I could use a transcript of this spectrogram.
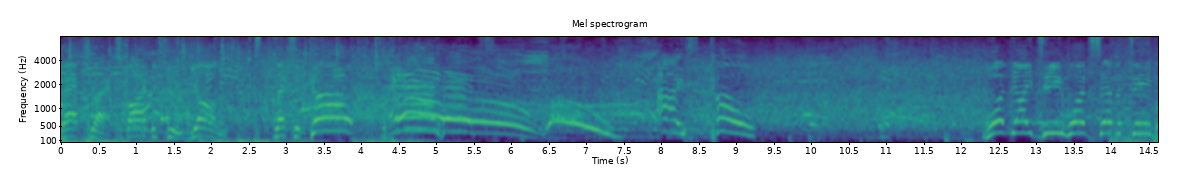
Backtracks, five to two. Young lets it go. And hits! Woo! Ice cold. 119, 117.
